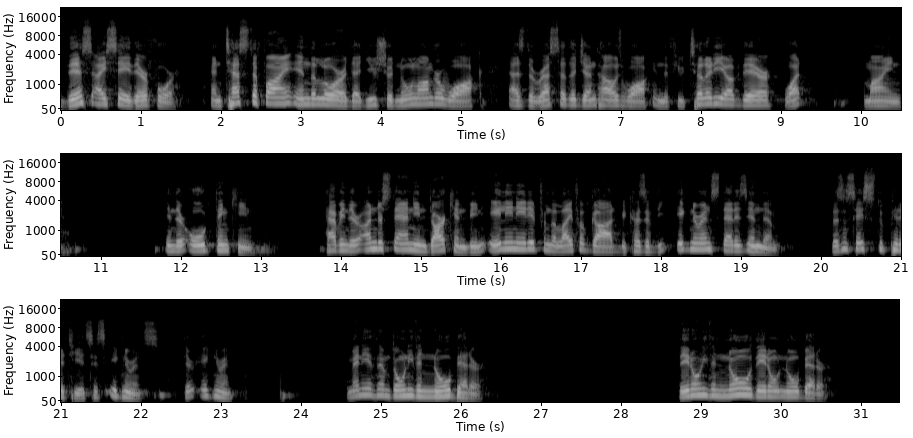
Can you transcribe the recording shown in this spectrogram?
This I say, therefore, and testify in the Lord that you should no longer walk as the rest of the Gentiles walk in the futility of their what? Mind. In their old thinking having their understanding darkened, being alienated from the life of God because of the ignorance that is in them It doesn't say stupidity, it says ignorance. They're ignorant. Many of them don't even know better. They don't even know they don't know better.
